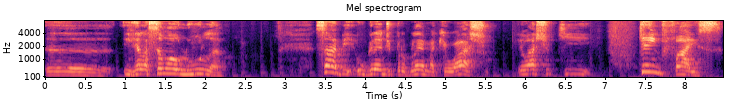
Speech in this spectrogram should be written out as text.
é, em relação ao Lula. Sabe o grande problema que eu acho? Eu acho que quem faz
